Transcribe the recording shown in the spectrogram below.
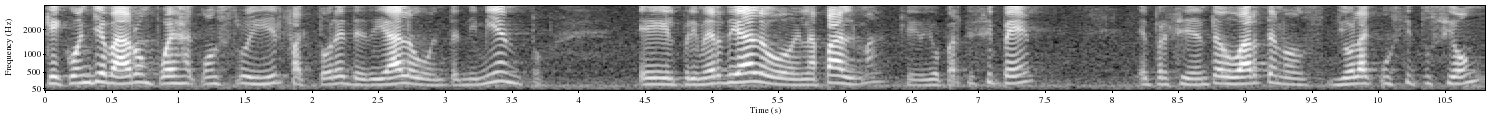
que conllevaron pues a construir factores de diálogo, entendimiento. El primer diálogo en La Palma, que yo participé, el presidente Duarte nos dio la constitución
